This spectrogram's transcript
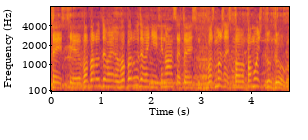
то есть э, в оборудовании, в оборудовании финансах, то есть возможность по- помочь друг другу.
